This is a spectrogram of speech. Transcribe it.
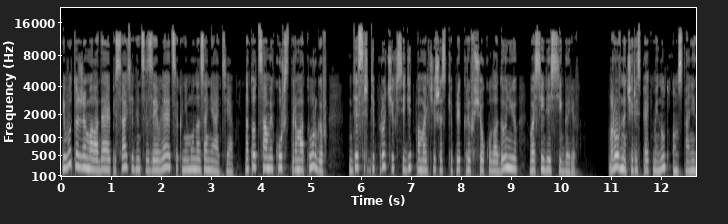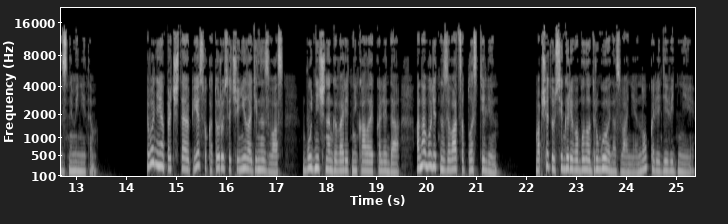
и вот уже молодая писательница заявляется к нему на занятия, на тот самый курс драматургов, где среди прочих сидит по-мальчишески прикрыв щеку ладонью Василий Сигарев — Ровно через пять минут он станет знаменитым. Сегодня я прочитаю пьесу, которую сочинил один из вас, буднично говорит Николай Каледа. Она будет называться «Пластилин». Вообще-то у Сигарева было другое название, но Каледе виднее.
